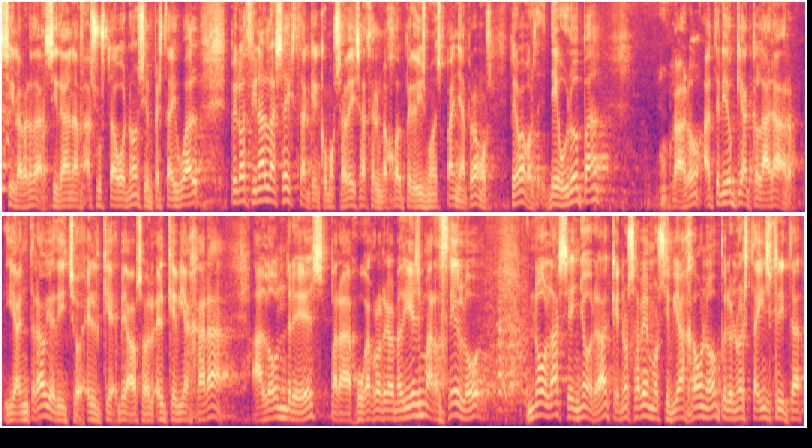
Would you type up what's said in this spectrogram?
Sí, la verdad, si dan asustado o no, siempre está igual. Pero al final la sexta, que como sabéis hace el mejor periodismo de España, pero vamos, pero vamos, de Europa, Claro, ha tenido que aclarar y ha entrado y ha dicho, el que, vamos a ver, el que viajará a Londres para jugar con el Real Madrid es Marcelo, no la señora, que no sabemos si viaja o no, pero no está inscrita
